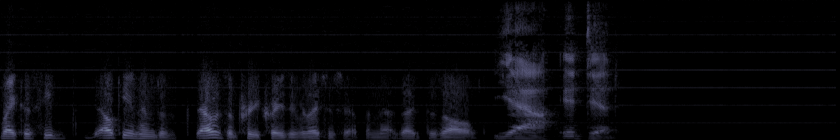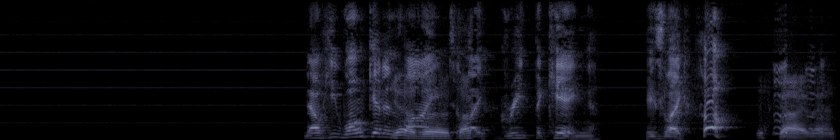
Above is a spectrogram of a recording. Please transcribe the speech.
Right, because he Elke and him that was a pretty crazy relationship, and that that dissolved. Yeah, it did. Now he won't get in Yeah, line to doc- like greet the king. He's like, huh. This guy, man.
